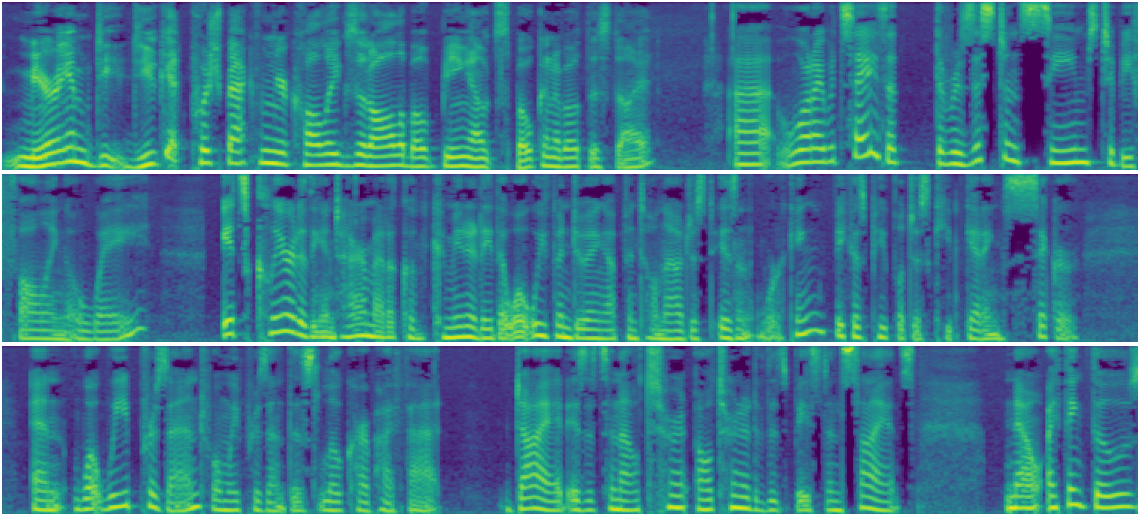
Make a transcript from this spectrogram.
Miriam, do, do you get pushback from your colleagues at all about being outspoken about this diet? Uh, what I would say is that the resistance seems to be falling away. It's clear to the entire medical community that what we've been doing up until now just isn't working because people just keep getting sicker. And what we present when we present this low carb, high fat diet is it's an alter- alternative that's based in science. Now, I think those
